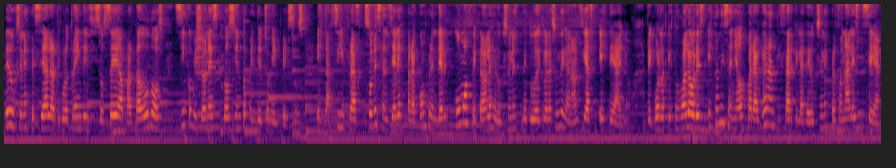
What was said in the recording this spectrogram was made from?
Deducción especial, artículo 30, inciso C, apartado 2, 5.228.000 pesos. Estas cifras son esenciales para comprender cómo afectarán las deducciones de tu declaración de ganancias este año. Recuerda que estos valores están diseñados para garantizar que las deducciones personales sean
